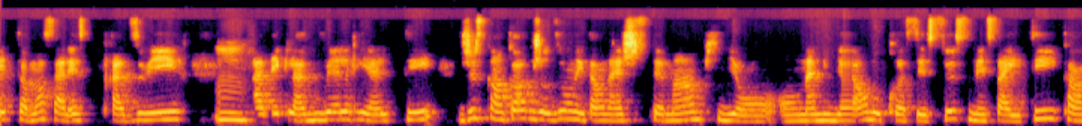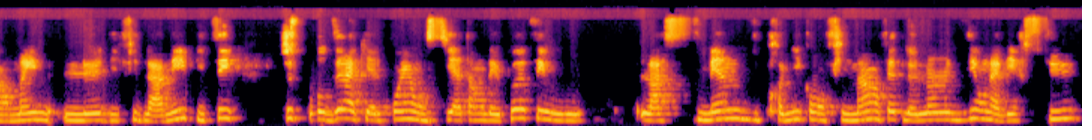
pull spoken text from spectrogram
être, comment ça allait se traduire Mm. avec la nouvelle réalité. Jusqu'encore aujourd'hui, on est en ajustement, puis on, on améliore nos processus, mais ça a été quand même le défi de l'année. Puis tu sais, juste pour dire à quel point on s'y attendait pas, tu sais, la semaine du premier confinement, en fait, le lundi, on avait reçu,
